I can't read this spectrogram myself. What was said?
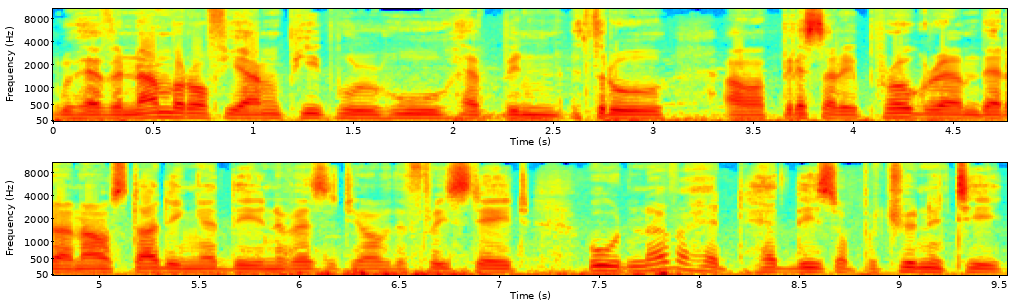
We have a number of young people who have been through our bursary program that are now studying at the University of the Free State who would never had had this opportunity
